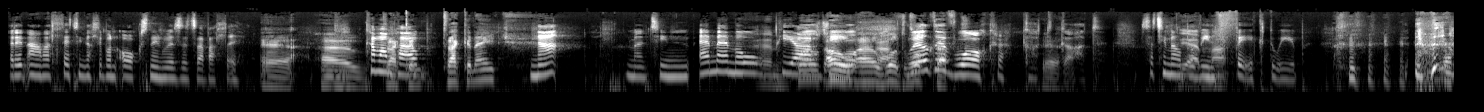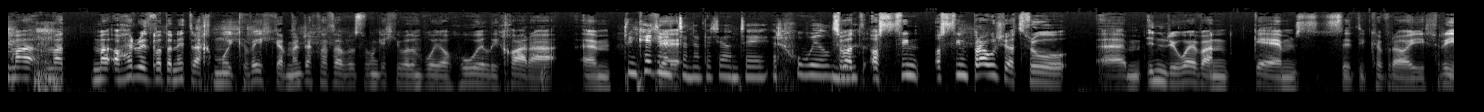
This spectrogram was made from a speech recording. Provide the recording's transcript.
yr un arall lle ti'n gallu bod yn Orcs neu'n Wizards a falle. Yeah. Um, Come on, Dragon, pawb. Dragon Age? Na. Mae ti'n MMORPG. Um, oh, uh, World of World of Warcraft. Good yeah. God. Sa ti'n meddwl yeah, bod fi'n ma... fake dweeb? yeah, ma, ma, ma, oherwydd fod o'n edrych mwy cyfeillgar, mae'n edrych fatha bod o'n gallu fod yn fwy o hwyl i chwarae. Um, Dwi'n cedi lle... dyna beth o'n di, yr hwyl so, na. Os ti'n ti brawsio trwy um, unrhyw wefan games sydd wedi cyfro i 3,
